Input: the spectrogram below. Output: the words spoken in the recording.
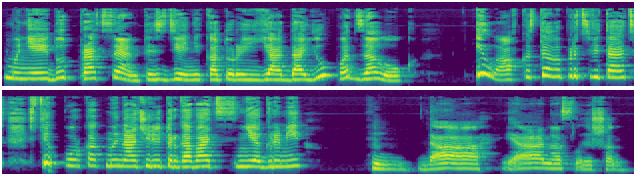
мне идут проценты с денег, которые я даю под залог. И лавка стала процветать с тех пор, как мы начали торговать с неграми. Хм, да, я наслышан.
